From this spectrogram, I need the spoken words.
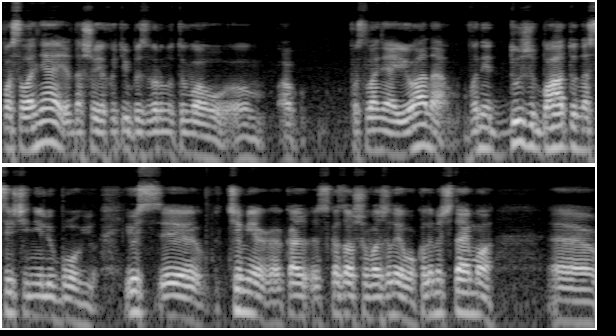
послання, на що я хотів би звернути увагу, послання Іоанна, вони дуже багато насичені любов'ю. І ось е, чим я сказав, що важливо, коли ми читаємо е,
